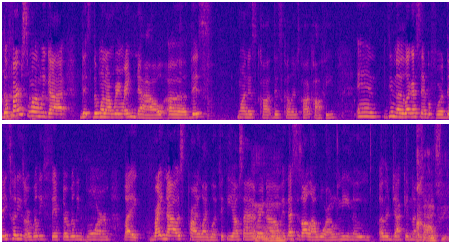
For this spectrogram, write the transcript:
the first one we got this the one I'm wearing right now. Uh, this one is called this color is called coffee. And you know, like I said before, these hoodies are really thick. They're really warm. Like right now, it's probably like what 50 outside right now, Mhm. and that's just all I wore. I don't need no other jacket, none of that. Comfy.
